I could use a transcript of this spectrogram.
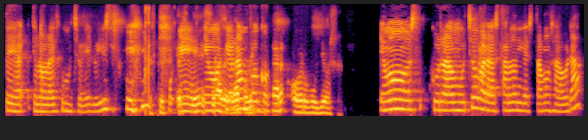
te, lo agradezco mucho, ¿eh, Luis? me emociona un poco. Estar orgulloso. Hemos currado mucho para estar donde estamos ahora,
